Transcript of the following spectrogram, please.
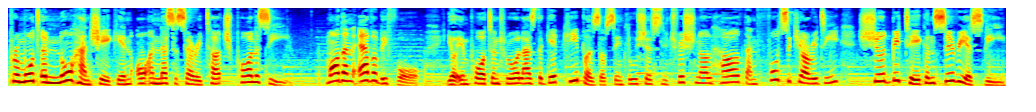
promote a no handshaking or unnecessary touch policy. More than ever before, your important role as the gatekeepers of St. Lucia's nutritional health and food security should be taken seriously.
